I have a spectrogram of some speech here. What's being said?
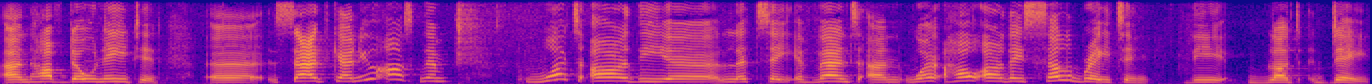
and have donated. Uh, Saad, can you ask them what are the, uh, let's say, events and what, how are they celebrating the Blood Day?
